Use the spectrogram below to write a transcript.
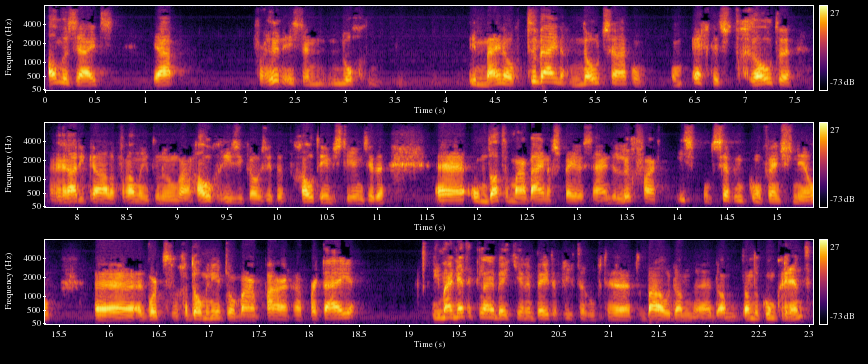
Anderzijds, ja, voor hun is er nog in mijn ogen te weinig noodzaak om om echt dit grote, radicale veranderingen te doen, waar hoge risico's zitten, grote investeringen zitten, uh, omdat er maar weinig spelers zijn. De luchtvaart is ontzettend conventioneel. Uh, het wordt gedomineerd door maar een paar partijen. Die maar net een klein beetje een beter vliegtuig hoeft te, bouwen dan, dan, dan de concurrent.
